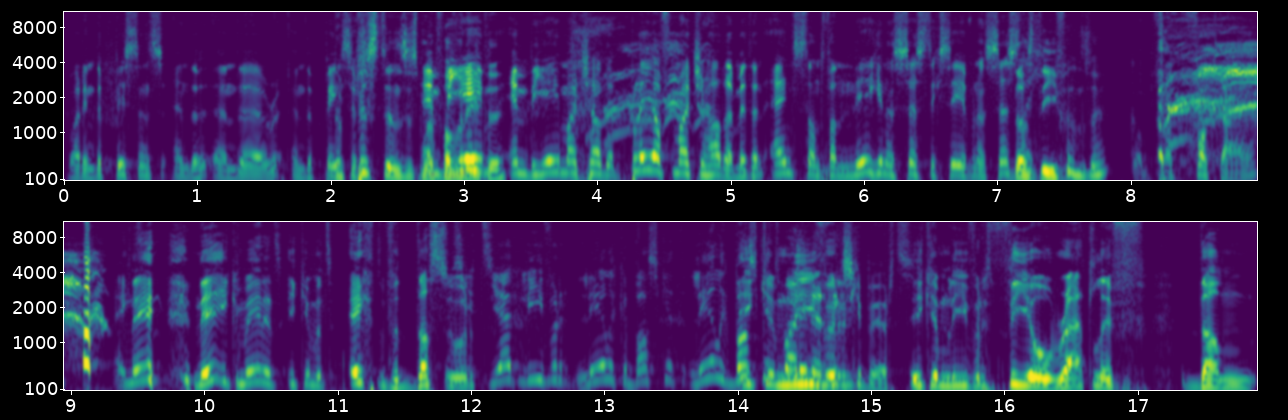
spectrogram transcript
waarin de Pistons en de, en de, en de De Pacers Pistons is mijn favoriete. NBA-match hadden, playoff-matchen hadden met een eindstand van 69-67. Dat is defense, hè? Kom, fuck, fuck dat, hè. Echt. Nee, nee, ik meen het. Ik heb het echt voor dat Dus soort... jij hebt liever lelijke basket, lelijk Ik basket heb waarin er niks gebeurt. Ik heb liever Theo Ratliff dan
